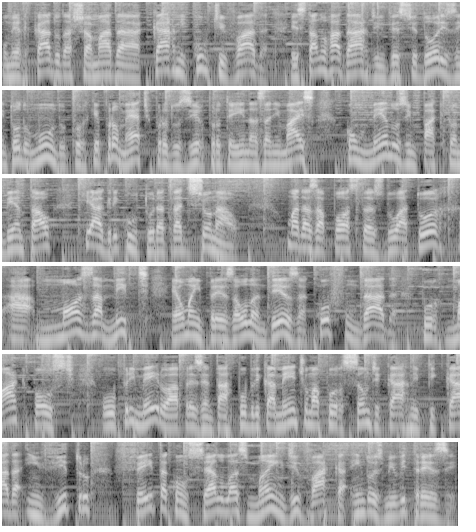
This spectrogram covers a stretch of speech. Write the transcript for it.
O mercado da chamada carne cultivada está no radar de investidores em todo o mundo porque promete produzir proteínas animais com menos impacto ambiental que a agricultura tradicional. Uma das apostas do ator, a Moza Meat, é uma empresa holandesa cofundada por Mark Post, o primeiro a apresentar publicamente uma porção de carne picada in vitro feita com células mãe de vaca em 2013.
